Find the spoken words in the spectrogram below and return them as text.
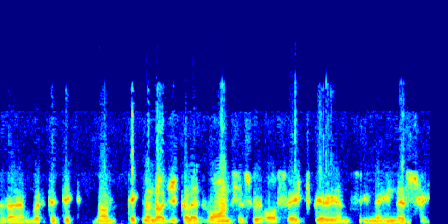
uh, with the te- technological advances we also experience in the industry.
